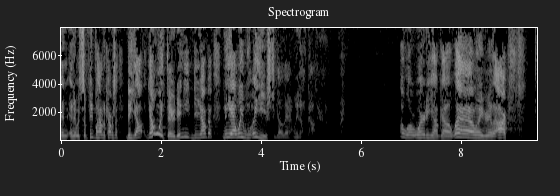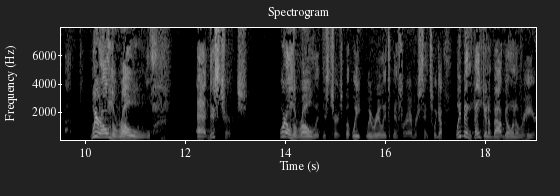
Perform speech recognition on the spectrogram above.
and, and it was some people having a conversation. Do y'all y'all went there, didn't you? Did y'all go? Yeah, we we used to go there. We don't go there no more. Oh well, where do y'all go? Well, we really are. We're on the roll at this church. We're on the roll at this church, but we, we really, it's been forever since we go. We've been thinking about going over here.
